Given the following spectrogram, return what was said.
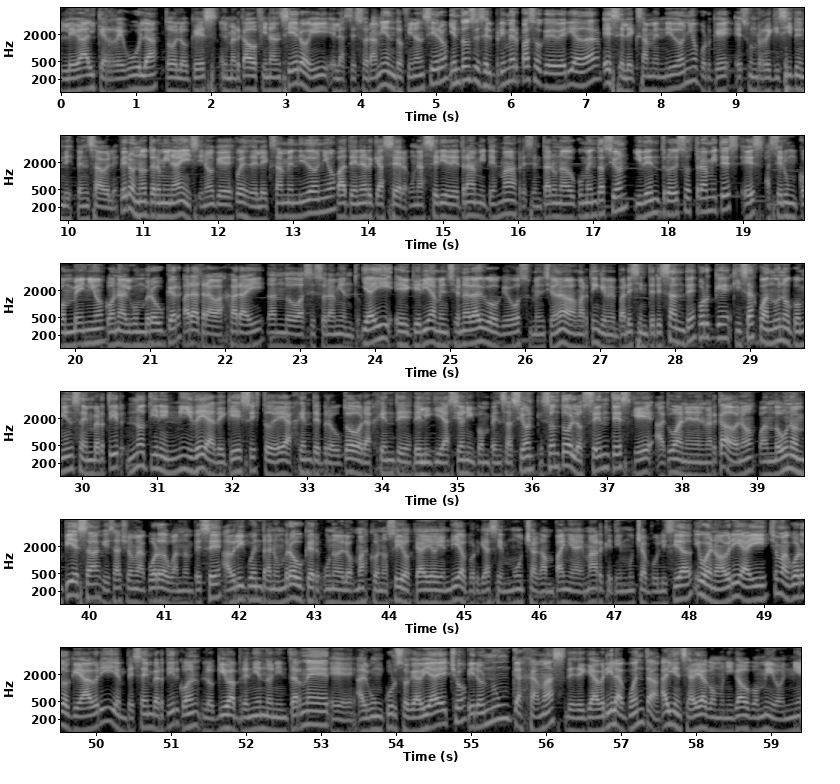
legal que regula todo lo que es el mercado financiero y el asesoramiento financiero. Y entonces el primer paso que debería dar es el examen de idóneo porque es un requisito indispensable. Pero no termina ahí, sino que después del examen de idóneo va a tener que hacer una serie de trámites más, presentar una documentación y dentro de esos trámites es hacer un convenio con algún broker para trabajar ahí dando asesoramiento. Y ahí eh, quería mencionar algo que vos mencionabas, Martín, que me parece interesante, porque quizás cuando uno comienza a invertir no tiene ni idea de qué es esto de agente productor, agente de liquidación y compensación, que son todos los entes que actúan en el mercado, ¿no? Cuando uno empieza, quizás yo me acuerdo cuando empecé, abrí cuenta en un broker, uno de los más conocidos que hay hoy en día porque hace mucha campaña de marketing, mucha publicidad. Y bueno, abrí ahí, yo me acuerdo que abrí y empecé a invertir con lo que iba aprendiendo en internet, eh, algún curso que había hecho, pero nunca jamás, desde que abrí la cuenta, alguien se había comunicado conmigo, ni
